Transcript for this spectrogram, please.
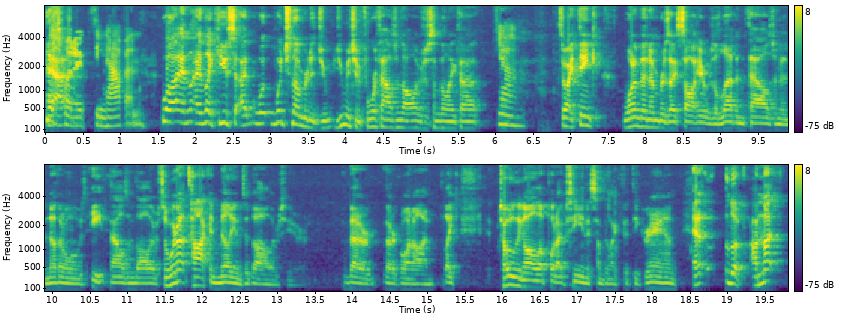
That's yeah. what I've seen happen. Well, and, and like you said, which number did you you mentioned four thousand dollars or something like that? Yeah. So I think one of the numbers I saw here was eleven thousand, and another one was eight thousand dollars. So we're not talking millions of dollars here that are that are going on. Like totaling all up, what I've seen is something like fifty grand. And look, I'm not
